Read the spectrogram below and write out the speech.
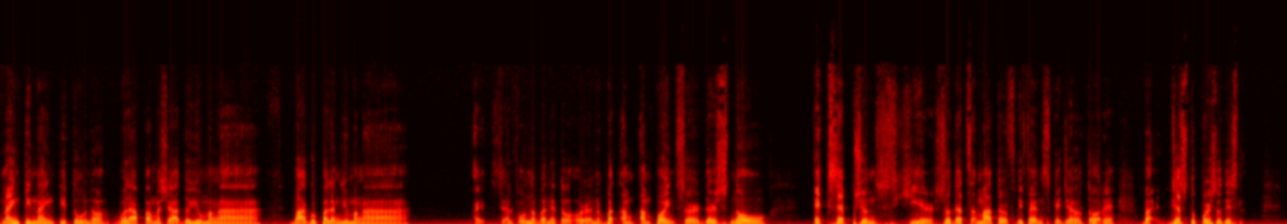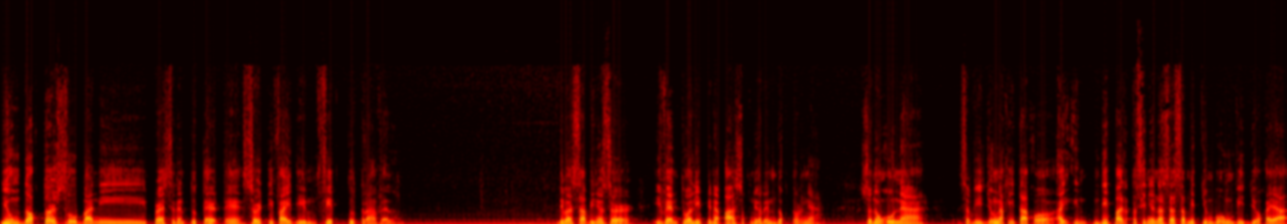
1992, no? Wala pa masyado yung mga, bago pa lang yung mga, ay, cellphone na ba nito? Or ano? But ang, ang point, sir, there's no exceptions here. So that's a matter of defense kay General Torre. But just to pursue this, yung doctors ho ba ni President Duterte certified him fit to travel? Di ba sabi niyo, sir, eventually pinapasok niyo rin doktor niya. So nung una, sa video nakita ko, ay hindi pa kasi niyo nasasubmit yung buong video, kaya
